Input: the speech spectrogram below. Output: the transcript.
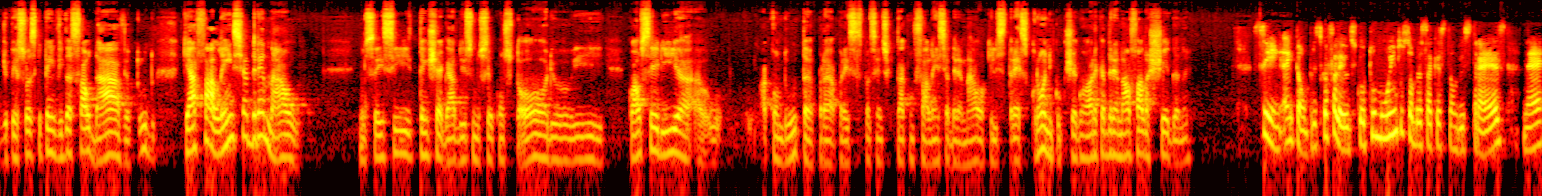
De pessoas que têm vida saudável, tudo, que é a falência adrenal. Não sei se tem chegado isso no seu consultório e qual seria a, a conduta para esses pacientes que estão tá com falência adrenal, aquele estresse crônico, que chega uma hora que a adrenal fala chega, né? Sim, é, então, por isso que eu falei, eu discuto muito sobre essa questão do estresse, né?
